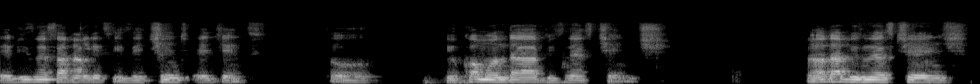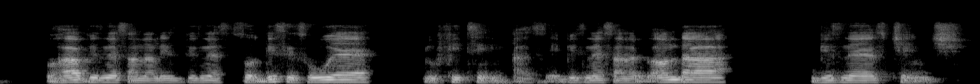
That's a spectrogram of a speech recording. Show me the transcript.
a business analyst is a change agent. So you come under business change. Another business change, we have business analyst, business. So this is where you fit in as a business analyst under business change.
